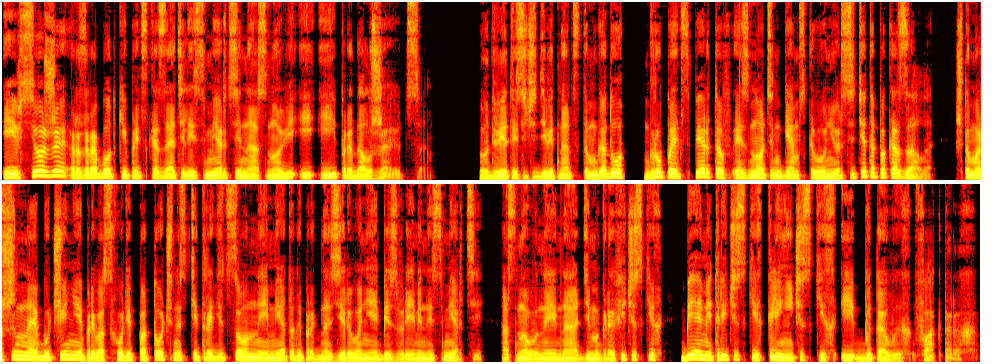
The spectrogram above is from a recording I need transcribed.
И все же разработки предсказателей смерти на основе ИИ продолжаются. В 2019 году группа экспертов из Ноттингемского университета показала, что машинное обучение превосходит по точности традиционные методы прогнозирования безвременной смерти, основанные на демографических, биометрических, клинических и бытовых факторах.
